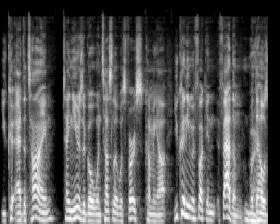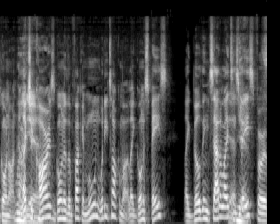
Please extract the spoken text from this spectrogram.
you could at the time ten years ago when Tesla was first coming out, you couldn't even fucking fathom what the hell was going on. Electric yeah. cars going to the fucking moon. What are you talking about? Like going to space? Like building satellites in space for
